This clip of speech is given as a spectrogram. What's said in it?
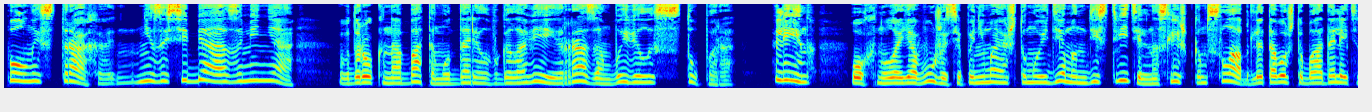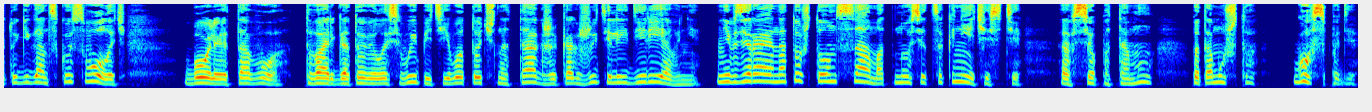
полный страха, не за себя, а за меня, вдруг набатом ударил в голове и разом вывел из ступора. «Лин, Охнула я в ужасе, понимая, что мой демон действительно слишком слаб для того, чтобы одолеть эту гигантскую сволочь. Более того, тварь готовилась выпить его точно так же, как жители деревни, невзирая на то, что он сам относится к нечисти. А все потому, потому что... Господи,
